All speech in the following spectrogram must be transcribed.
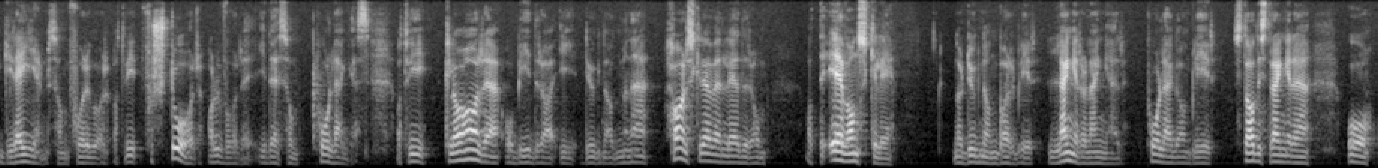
greiene som foregår. At vi forstår alvoret i det som pålegges. At vi klarer å bidra i dugnad. Men jeg har skrevet en leder om at det er vanskelig når dugnaden bare blir lengre og lengre. Påleggene blir stadig strengere, og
